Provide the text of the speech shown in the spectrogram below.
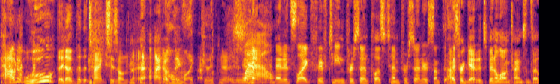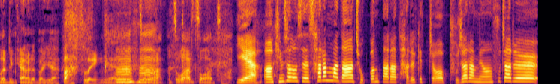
How did who? They don't put the taxes on there. I don't oh think my so. goodness. And it's like 15% plus 10% or something. I forget. It's been a long time since I lived in Canada, but yeah. Baffling. Yeah. It's Mm-hmm. a lot. It's a lot. It's a lot. It's a lot. 예, 어, 김선호 씨 사람마다 조건 따라 다르겠죠. 부자라면 후자를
